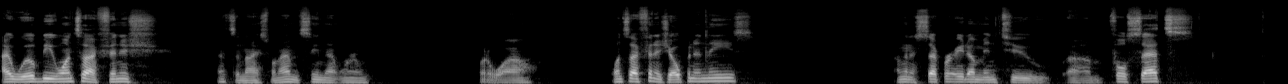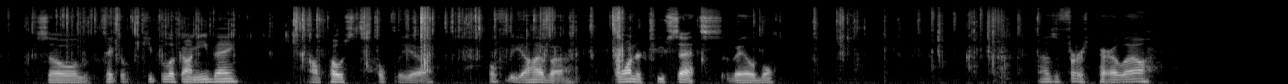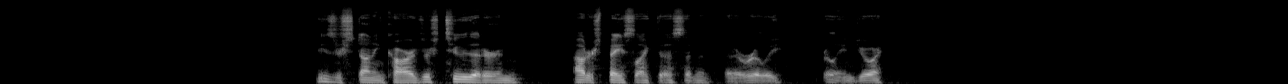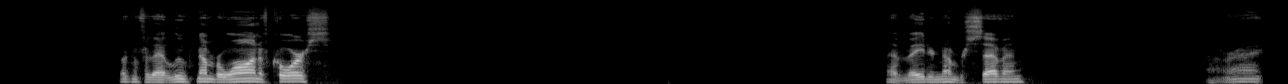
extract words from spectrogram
I will be once I finish. That's a nice one. I haven't seen that one in quite a while. Once I finish opening these, I'm going to separate them into um, full sets. So take a keep a look on eBay. I'll post hopefully uh hopefully I'll have a one or two sets available. That was the first parallel. These are stunning cards. There's two that are in outer space like this that, that I really, really enjoy. Looking for that Luke number one, of course. That Vader number seven. All right.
